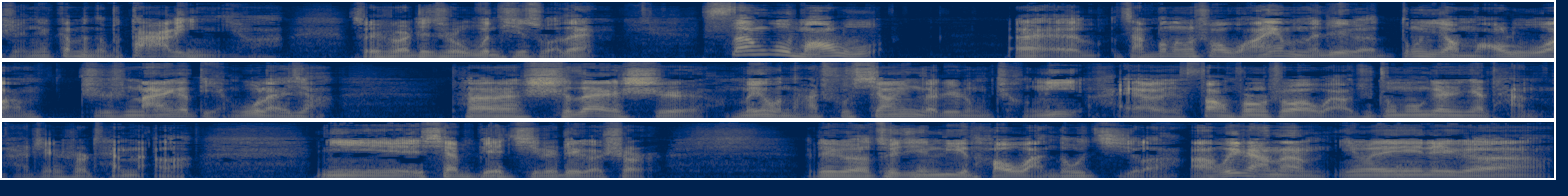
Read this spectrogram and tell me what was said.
人家根本都不搭理你啊。所以说这就是问题所在，三顾茅庐。呃，咱不能说王爷们的这个东西叫茅庐啊，只是拿一个典故来讲，他实在是没有拿出相应的这种诚意，还要放风说我要去中东跟人家谈，啊，这个事儿太难了。你先别急着这个事儿，这个最近立陶宛都急了啊，为啥呢？因为这个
